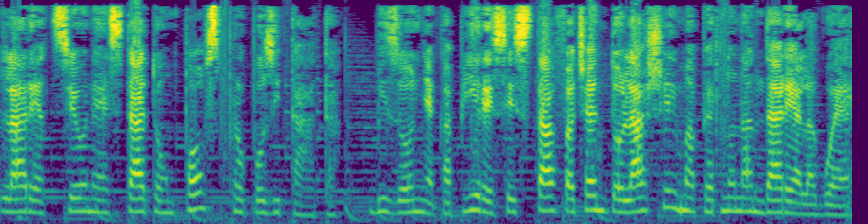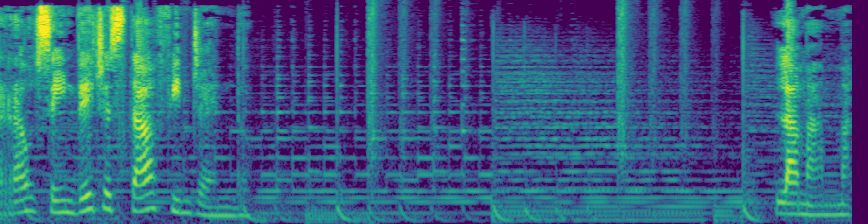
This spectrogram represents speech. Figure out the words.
la reazione è stata un po' spropositata, bisogna capire se sta facendo la scema per non andare alla guerra o se invece sta fingendo. La mamma,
